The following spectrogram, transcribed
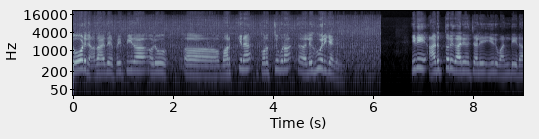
ലോഡിന് അതായത് എഫ് ഐ പിയുടെ ഒരു വർക്കിനെ കുറച്ചും കൂടെ ലഘൂകരിക്കാൻ കഴിയും. ഇനി അടുത്തൊരു കാര്യം എന്ന് വെച്ചാൽ ഈ ഒരു വണ്ടിയുടെ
